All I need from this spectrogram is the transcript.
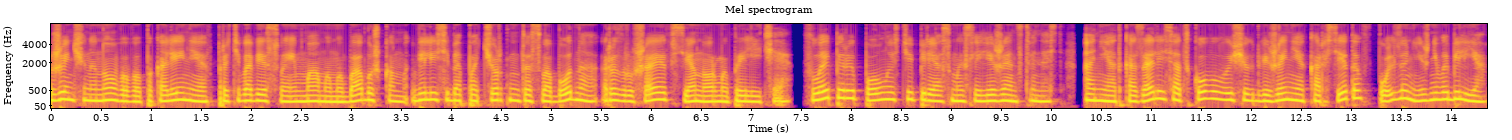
Женщины нового поколения в противовес своим мамам и бабушкам вели себя подчеркнуто свободно, разрушая все нормы приличия. Флэперы полностью переосмыслили женственность. Они отказались от сковывающих движения корсетов в пользу нижнего белья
